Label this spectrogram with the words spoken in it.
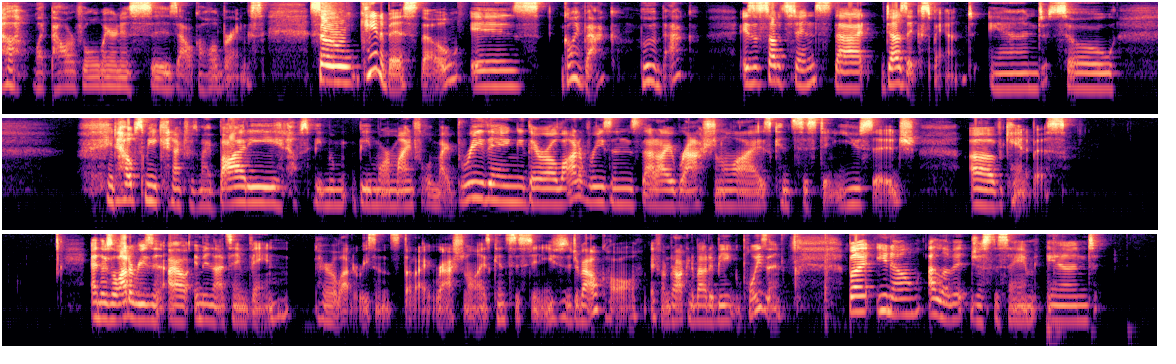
uh, what powerful awarenesses alcohol brings. So, cannabis, though, is going back, moving back, is a substance that does expand. And so, it helps me connect with my body. It helps me be more mindful of my breathing. There are a lot of reasons that I rationalize consistent usage of cannabis. And there's a lot of reasons, I'm in that same vein. There are a lot of reasons that I rationalize consistent usage of alcohol if I'm talking about it being a poison. But, you know, I love it just the same. And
